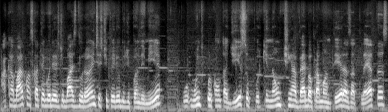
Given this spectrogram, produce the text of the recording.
acabar com as categorias de base durante este período de pandemia, muito por conta disso, porque não tinha verba para manter as atletas,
